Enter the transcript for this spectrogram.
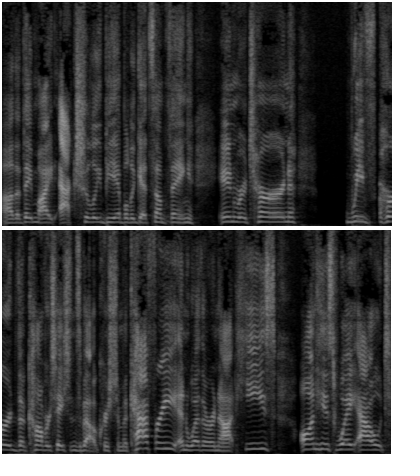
uh, that they might actually be able to get something in return. We've heard the conversations about Christian McCaffrey and whether or not he's on his way out,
